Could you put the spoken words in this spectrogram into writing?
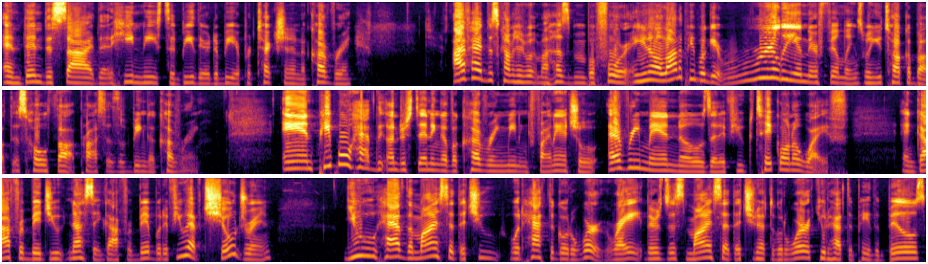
and then decide that he needs to be there to be a protection and a covering. I've had this conversation with my husband before, and you know, a lot of people get really in their feelings when you talk about this whole thought process of being a covering. And people have the understanding of a covering meaning financial. Every man knows that if you take on a wife, and God forbid you, not say God forbid, but if you have children, you have the mindset that you would have to go to work, right? There's this mindset that you'd have to go to work, you'd have to pay the bills,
